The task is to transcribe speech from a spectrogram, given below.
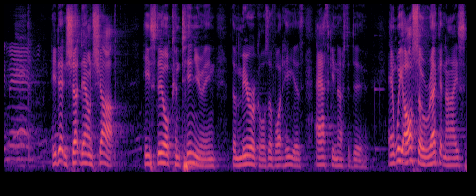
Amen. He didn't shut down shop. He's still continuing the miracles of what he is asking us to do. And we also recognize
